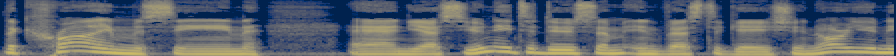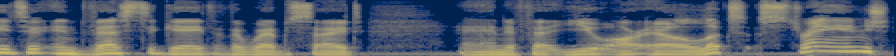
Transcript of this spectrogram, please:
the crime scene. And yes, you need to do some investigation or you need to investigate the website. And if that URL looks strange,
